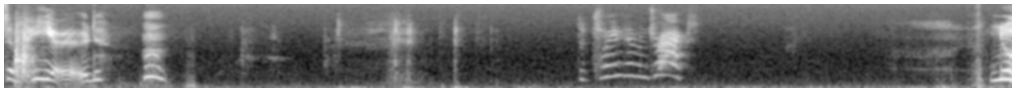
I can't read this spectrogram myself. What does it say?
disappeared. the train having tracks. No,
